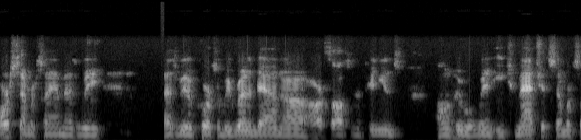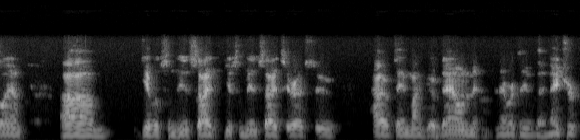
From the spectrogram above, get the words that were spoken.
for SummerSlam as we as we of course will be running down uh, our thoughts and opinions on who will win each match at SummerSlam. Um, give us some insight, give some insights here as to how everything might go down and everything of that nature.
